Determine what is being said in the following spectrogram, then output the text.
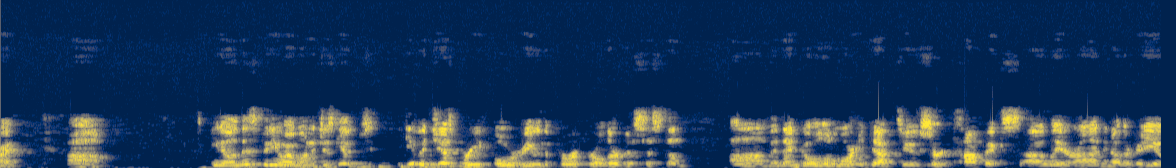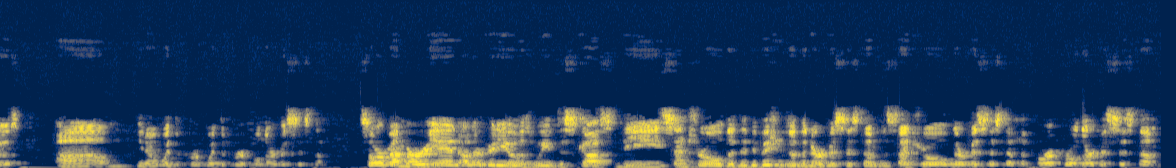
right. Um, you know, in this video, I want to just give give a just brief overview of the peripheral nervous system, um, and then go a little more in depth to certain topics uh, later on in other videos. Um, you know, with the with the peripheral nervous system. So remember, in other videos, we've discussed the central, the, the divisions of the nervous system, the central nervous system, the peripheral nervous system.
